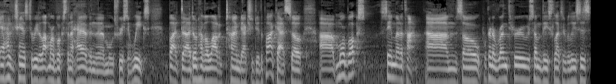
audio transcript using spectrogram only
I had a chance to read a lot more books than I have in the most recent weeks, but I uh, don't have a lot of time to actually do the podcast. So, uh, more books, same amount of time. Um, so we're going to run through some of the selected releases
